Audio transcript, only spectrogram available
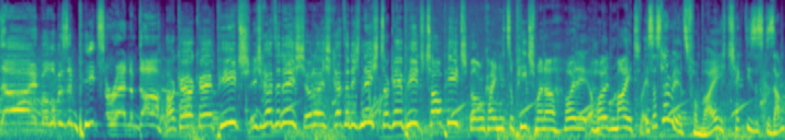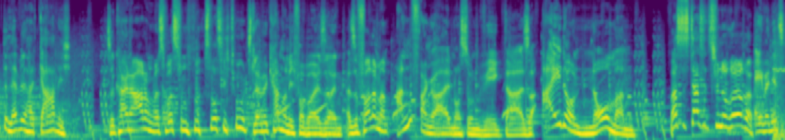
Nein, warum ist denn Peach random da? Okay, okay, Peach, ich rette dich oder ich rette dich nicht. Okay, Peach, ciao, Peach. Warum kann ich nicht zu Peach, meiner holden Maid? Ist das Level jetzt vorbei? Ich check dieses gesamte Level halt gar nicht. So, keine Ahnung, was, was, was muss ich tun? Das Level kann noch nicht vorbei sein. Also vor allem am Anfang war halt noch so ein Weg da. Also, I don't know, Mann. Was ist das jetzt für eine Röhre? Ey, wenn jetzt...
